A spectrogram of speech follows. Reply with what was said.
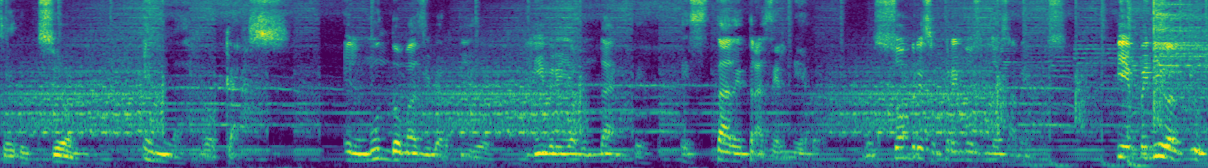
seducción en las rocas. El mundo más divertido, libre y abundante está detrás del miedo. Los hombres supremos lo sabemos. Bienvenido al club.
